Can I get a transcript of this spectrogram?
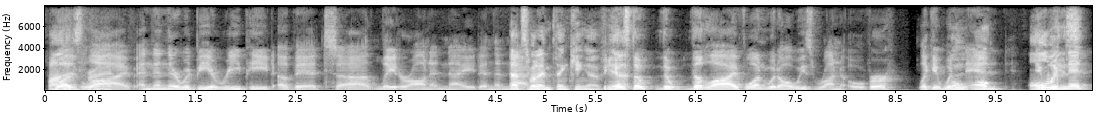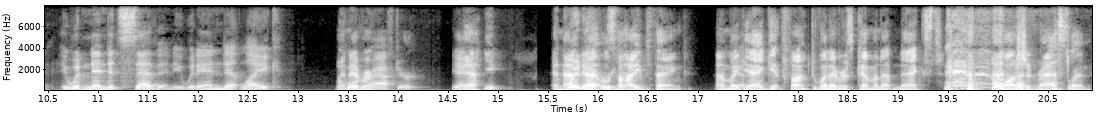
Five, was right. live, and then there would be a repeat of it uh, later on at night, and then That's what I'm thinking of. because yeah. the, the the live one would always run over. Like it wouldn't Oh, al- end. It always. wouldn't end. It wouldn't end at seven. It would end at like whenever, after. Yeah. Yeah. You- and that, that was the hype thing. I'm like, Yeah. yeah. get fucked. Whatever's coming up next. I'm watching wrestling.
